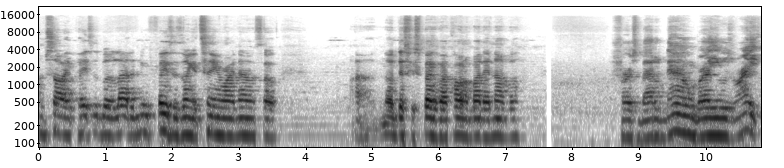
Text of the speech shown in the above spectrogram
I'm sorry, Pacers, but a lot of new faces on your team right now, so uh, no disrespect if I call them by that number. First battle down, bro. He was right.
